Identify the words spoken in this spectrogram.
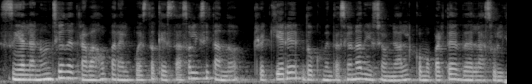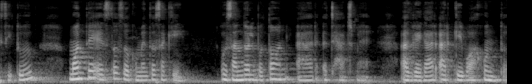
Si el anuncio de trabajo para el puesto que está solicitando requiere documentación adicional como parte de la solicitud, monte estos documentos aquí, usando el botón Add Attachment, agregar archivo adjunto.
